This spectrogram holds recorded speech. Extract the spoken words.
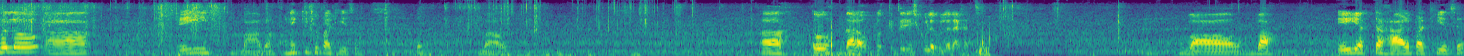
হলো এই বাবা, অনেক কিছু পাঠিয়েছে। বাও। তো দাঁড়াও, প্রত্যেকটা জিনিস খুলে খুলে দেখাচ্ছি। বাহ বাহ। এই একটা হার পাঠিয়েছে।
